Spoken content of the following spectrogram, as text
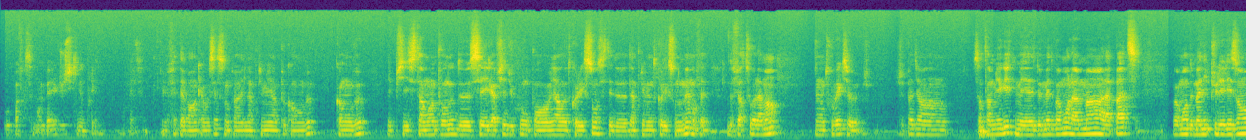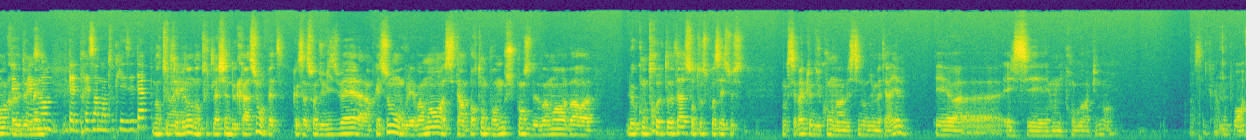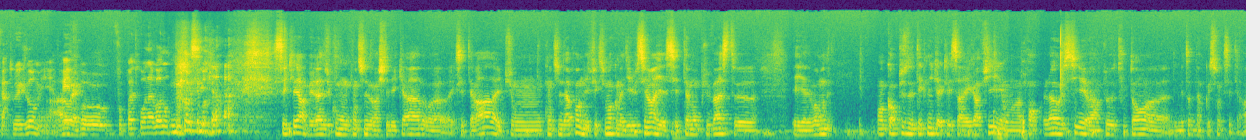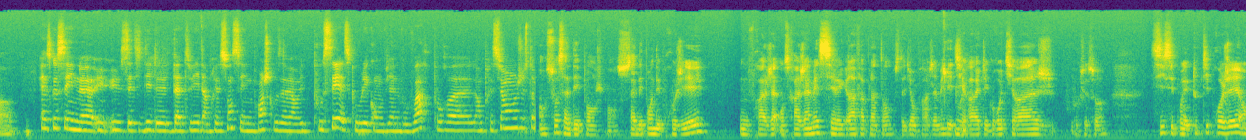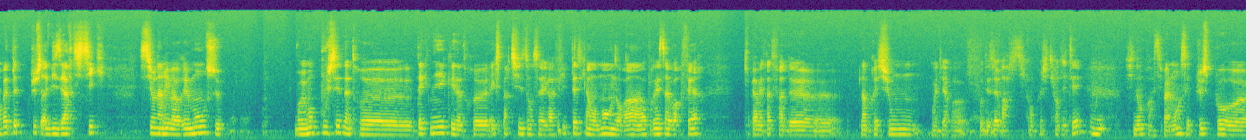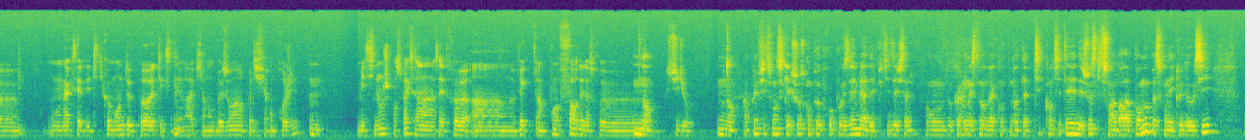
ou pas forcément belle, juste qui nous plaît. En fait. Le fait d'avoir un carrousel, ça nous permet de l'imprimer un peu comme on veut. Comme on veut. Et puis c'était un moyen pour nous de sérigraphier, du coup, on peut en revenir à notre collection, c'était d'imprimer notre collection nous-mêmes, en fait, de faire tout à la main. Et on trouvait que, je je vais pas dire un certain mérite, mais de mettre vraiment la main à la pâte, vraiment de manipuler les encres, D'être mani- présent, d'être présent dans toutes les étapes. dans toutes les Ouais. maisons, dans toute la chaîne de création en fait, que ça soit du visuel à l'impression, on voulait vraiment, c'était important pour nous, je pense, de vraiment avoir euh, le contrôle total sur tout ce processus. Donc c'est vrai que du coup on a investi dans du matériel et, euh, et c'est, on y prend goût rapidement. hein. Clair. On pourra en faire tous les jours, mais Ah après, ouais. il faut, faut pas trop en avoir non plus. C'est clair. Mais là du coup on continue de racheter des cadres, euh, etc. Et puis on continue d'apprendre, mais effectivement comme a dit Lucien, c'est tellement plus vaste euh, et il y a vraiment des- encore plus de techniques avec les sérigraphies et on apprend là aussi euh, un peu tout le temps euh, des méthodes d'impression, etc. Est-ce que c'est une, cette idée de- d'atelier d'impression, c'est une branche que vous avez envie de pousser? Est-ce que vous voulez qu'on vienne vous voir pour euh, l'impression, justement? En soi, ça dépend, je pense. Ça dépend des projets. On on sera jamais sérigraphe à plein temps, c'est-à-dire on fera jamais des tirages, des gros tirages, ou quoi que ce soit. Si c'est pour des tout petits projets, en fait peut-être plus à visée artistique, si on arrive à vraiment se vraiment pousser notre euh, technique et notre euh, expertise dans la sérigraphie, peut-être qu'à un moment on aura un vrai savoir-faire qui permettra de faire de, euh, de l'impression, on va dire, pour des œuvres artistiques en petite quantité. Oui. Sinon, principalement, c'est plus pour. euh, on accepte des petites commandes de potes, etc., qui en ont besoin pour différents projets. Mm. Mais sinon, je pense pas que ça, va- ça va être un, un point fort de notre euh, Non. studio. Non, après effectivement c'est quelque chose qu'on peut proposer mais à des petites échelles. On veut quand même rester dans de la, dans de la petite quantité, des choses qui sont abordables pour nous parce qu'on est que deux aussi.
